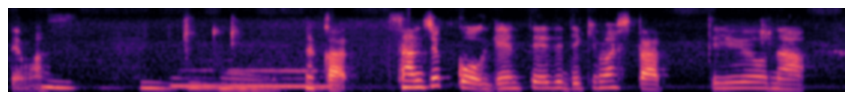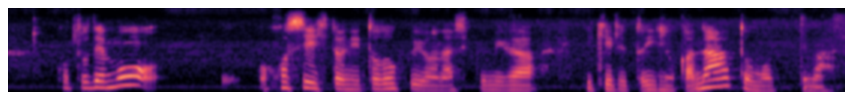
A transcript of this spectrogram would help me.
てます。うんなんか30個限定でできましたっていうようなことでも欲しい人に届くような仕組みができるといいのかなと思ってます。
